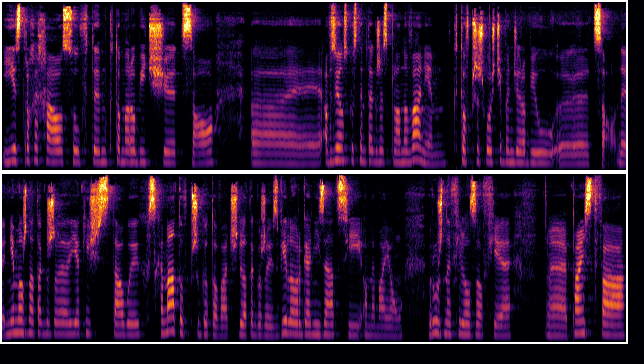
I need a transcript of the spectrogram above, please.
I jest trochę chaosu w tym, kto ma robić co a w związku z tym także z planowaniem, kto w przyszłości będzie robił e, co. Nie można także jakichś stałych schematów przygotować, dlatego że jest wiele organizacji, one mają różne filozofie. E, państwa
